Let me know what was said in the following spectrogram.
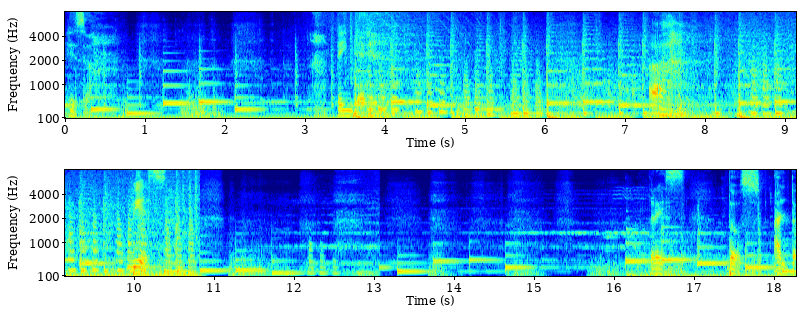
Eso. 20. Ah. 10. Tres, dos, alto.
